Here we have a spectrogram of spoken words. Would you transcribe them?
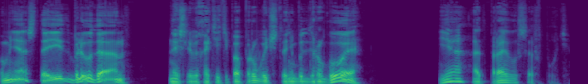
У меня стоит блюдан, но если вы хотите попробовать что-нибудь другое, я отправился в путь.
